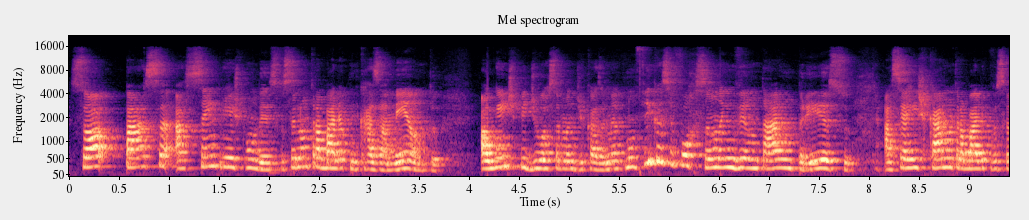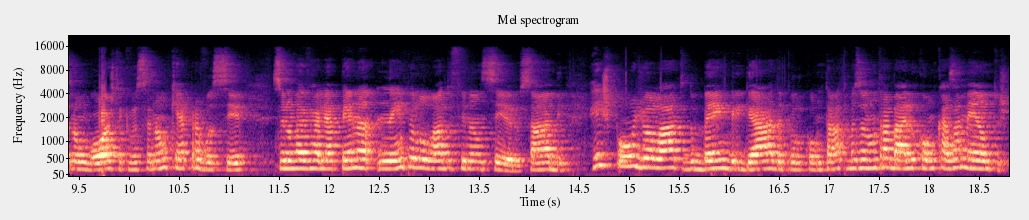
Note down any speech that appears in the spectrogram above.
só passa a sempre responder. Se você não trabalha com casamento, alguém te pediu orçamento de casamento, não fica se forçando a inventar um preço, a se arriscar num trabalho que você não gosta, que você não quer para você se não vai valer a pena nem pelo lado financeiro, sabe? Responde, olá, tudo bem, obrigada pelo contato, mas eu não trabalho com casamentos.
